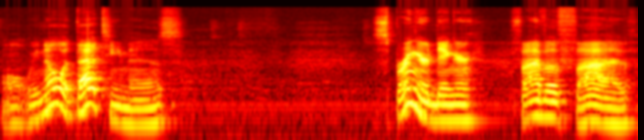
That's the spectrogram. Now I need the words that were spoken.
Well, we know what that team is. Springer Dinger, 5 of 5.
